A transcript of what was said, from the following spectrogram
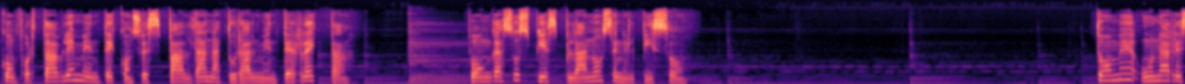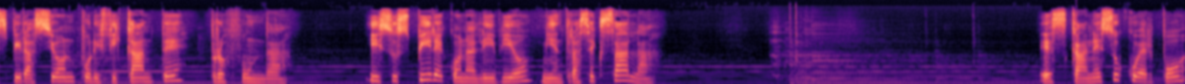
confortablemente con su espalda naturalmente recta. Ponga sus pies planos en el piso. Tome una respiración purificante profunda y suspire con alivio mientras exhala. Escane su cuerpo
